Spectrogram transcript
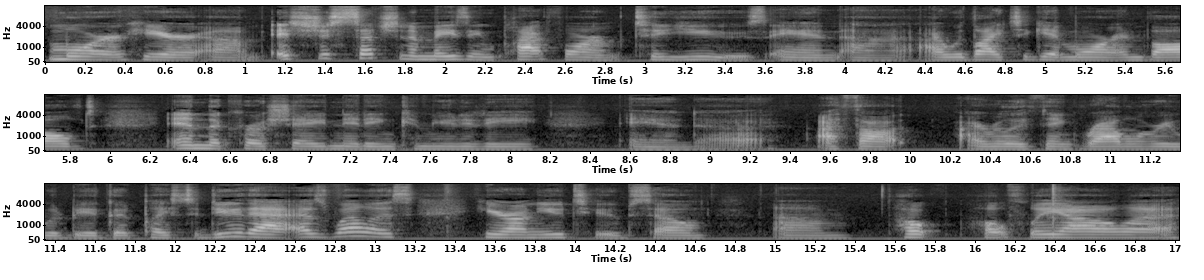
more here. Um, it's just such an amazing platform to use and uh, i would like to get more involved in the crochet knitting community and uh, i thought i really think ravelry would be a good place to do that as well as here on youtube. So um, hope hopefully i'll uh,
